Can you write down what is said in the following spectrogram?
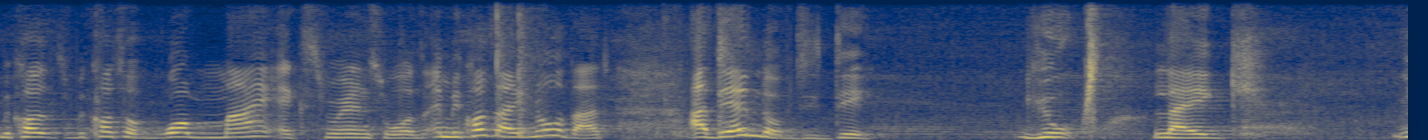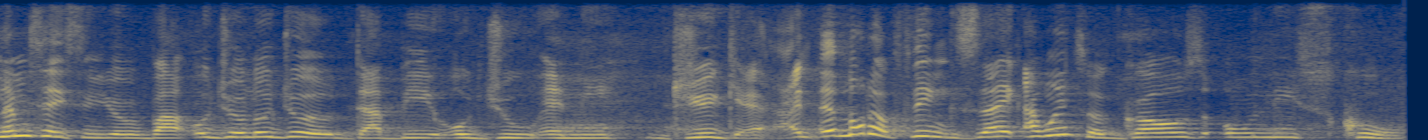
because because of what my experience was and because i know that at the end of the day you like let me say it's in Yoruba, Ojolojo Dabi Oju Any. Do a lot of things? Like I went to a girls only school,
